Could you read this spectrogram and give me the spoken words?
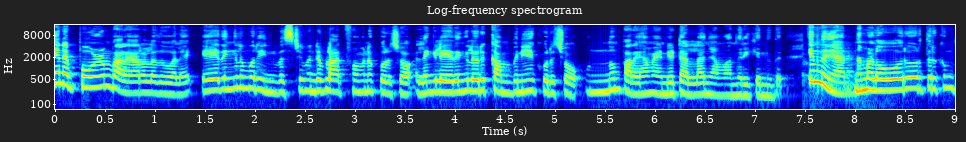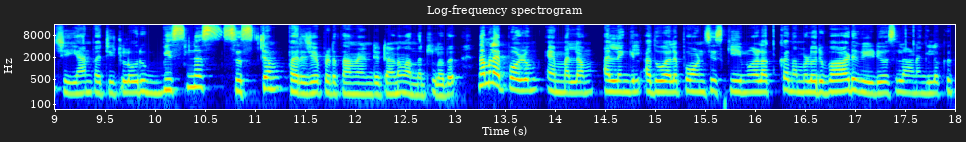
ഞാൻ എപ്പോഴും പറയാറുള്ളത് പോലെ ഏതെങ്കിലും ഒരു ഇൻവെസ്റ്റ്മെന്റ് പ്ലാറ്റ്ഫോമിനെ കുറിച്ചോ അല്ലെങ്കിൽ ഏതെങ്കിലും ഒരു കമ്പനിയെ കുറിച്ചോ ഒന്നും പറയാൻ വേണ്ടിയിട്ടല്ല ഞാൻ വന്നിരിക്കുന്നത്. ഇന്ന് ഞാൻ നമ്മൾ ഓരോരുത്തർക്കും ചെയ്യാൻ പറ്റിയിട്ടുള്ള ഒരു ബിസിനസ് സിസ്റ്റം പരിചയപ്പെടുത്താൻ വേണ്ടിയിട്ടാണ് വന്നിട്ടുള്ളത്. നമ്മളെപ്പോഴും എം എൽ എം അല്ലെങ്കിൽ അതുപോലെ പോൺസി സ്കീമുകളൊക്കെ നമ്മൾ ഒരുപാട് വീഡിയോസിലാണെങ്കിലൊക്കെ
